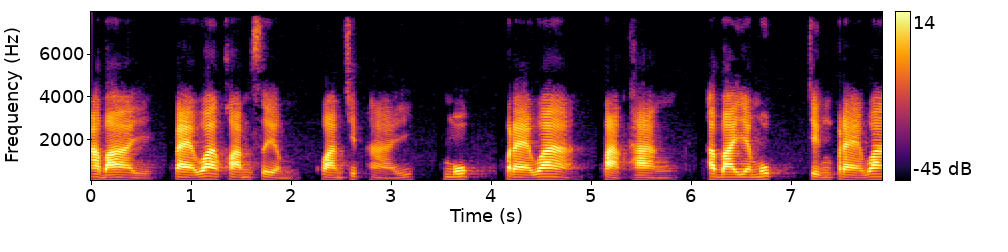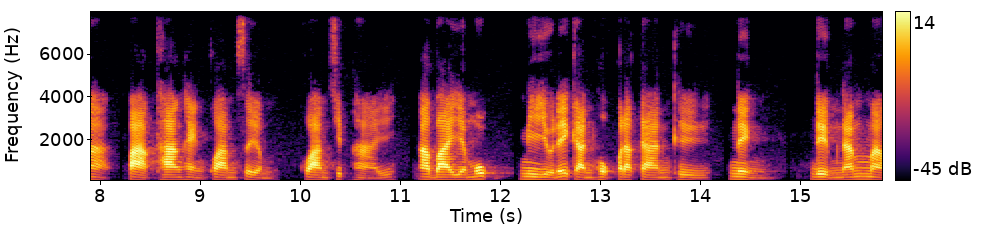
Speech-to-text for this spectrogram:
อบาย แปลว่าความเสื่อม ความชิบหาย มุก แปลว่า ปากทาง อบายมุกจึงแปลว่า ปากทางแห่งความเสื่อม ความชิบหาย อบายมุกมีอยู่ด้วยกัน 6 ประการคือ 1. ดื่มน้ำเมา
